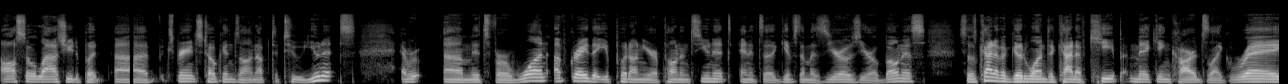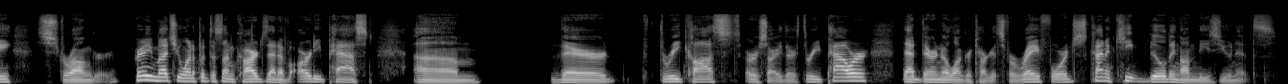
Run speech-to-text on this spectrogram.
also allows you to put uh, experience tokens on up to two units. Every, um, it's for one upgrade that you put on your opponent's unit, and it gives them a zero zero bonus. So it's kind of a good one to kind of keep making cards like Rey stronger. Pretty much, you want to put this on cards that have already passed um, their three costs, or sorry, their three power, that they're no longer targets for Rey for. Just kind of keep building on these units.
